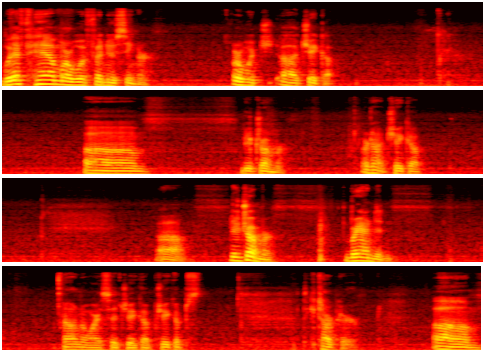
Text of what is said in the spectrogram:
with him or with a new singer, or with uh, Jacob, um, your drummer or not Jacob. Uh, the drummer, Brandon. I don't know why I said Jacob. Jacob's the guitar player. Um,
